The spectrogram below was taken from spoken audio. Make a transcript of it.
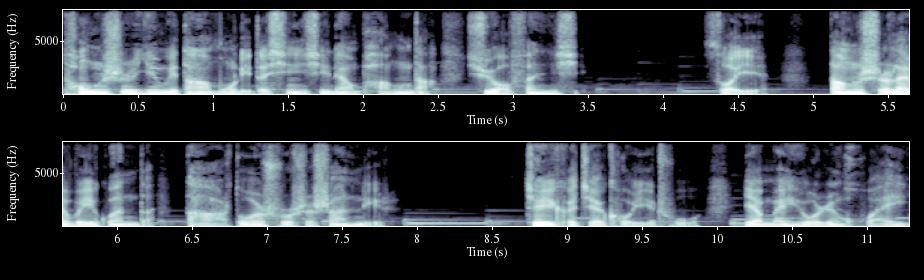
同时，因为大墓里的信息量庞大，需要分析。所以，当时来围观的大多数是山里人。这个借口一出，也没有人怀疑，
